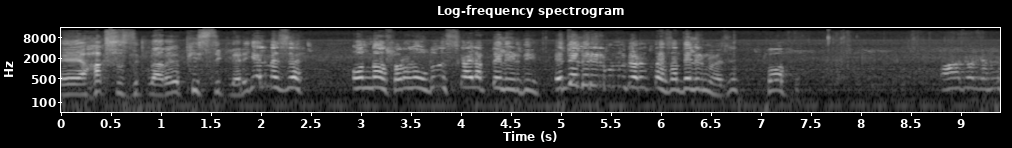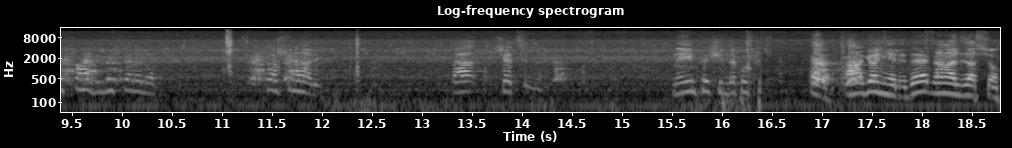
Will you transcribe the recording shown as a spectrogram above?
e, haksızlıkları, pislikleri gelmezler. Ondan sonra ne oldu? Iskaylak delirdi. E delirir bunu görürsen sen delirmemesi. Tuhaf. Aa gör gene ıslah edilmiş dereler. Gör şunu hali. Daha şey. Neyin peşinde koştu? Evet. Aha Gönyeli'de kanalizasyon.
